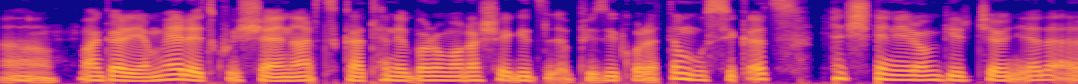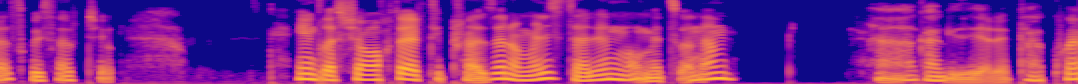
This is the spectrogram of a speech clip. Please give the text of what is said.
აა მაგარია, მე თქვი შენ არც გათენება რომ აღარ შეგიძლია ფიზიკურად და მუსიკაც შენი რომ გირჩევნია და არა სხვის არჩევ. იმ დღეს შემოხდა ერთი ფრაზა, რომელიც ძალიან მომეწონა. გაგიზიარებთ აქვე,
